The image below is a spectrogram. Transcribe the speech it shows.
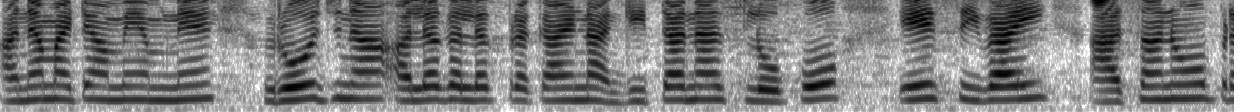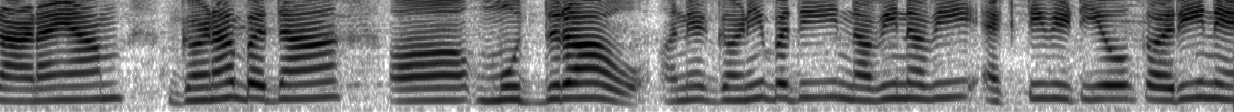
આના માટે અમે એમને રોજના અલગ અલગ પ્રકારના ગીતાના શ્લોકો, એ સિવાય આસનો, પ્રાણાયામ, ઘણા બધા મુદ્રાઓ અને ઘણી બધી નવી નવી એક્ટિવિટીઓ કરીને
